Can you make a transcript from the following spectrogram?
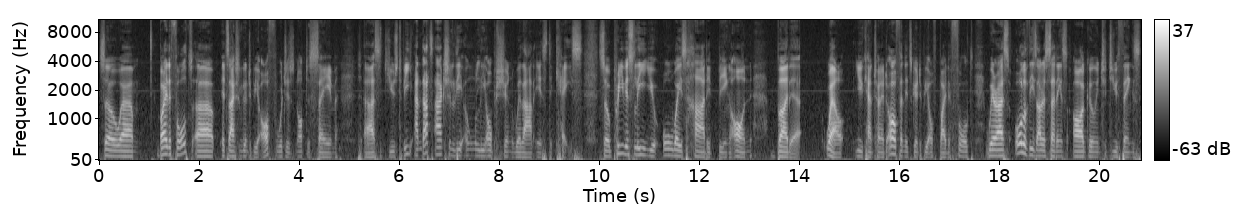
So um, by default, uh, it's actually going to be off, which is not the same as it used to be, and that's actually the only option where that is the case. So previously, you always had it being on, but uh, well, you can turn it off and it's going to be off by default whereas all of these other settings are going to do things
